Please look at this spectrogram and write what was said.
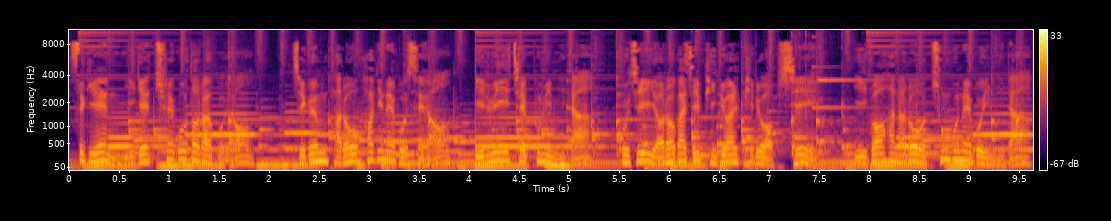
쓰기엔 이게 최고더라고요. 지금 바로 확인해보세요. 1위 제품입니다. 굳이 여러가지 비교할 필요 없이 이거 하나로 충분해 보입니다.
